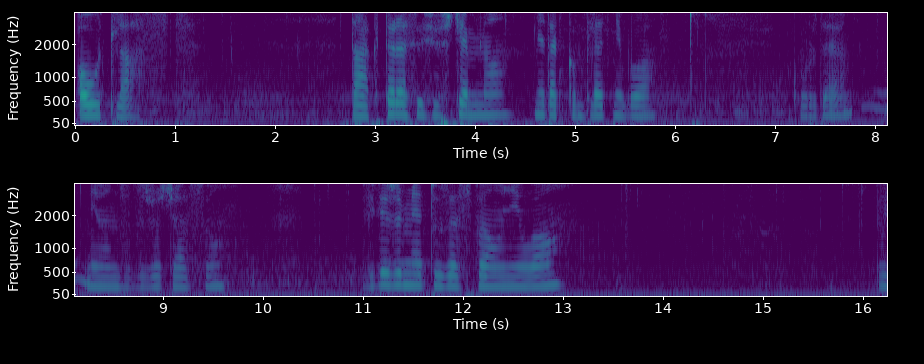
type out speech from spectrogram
Outlast. Tak, teraz już jest ciemno. Nie tak kompletnie, bo... Kurde, nie mam za dużo czasu. Widzę, że mnie tu zespełniło. Wy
